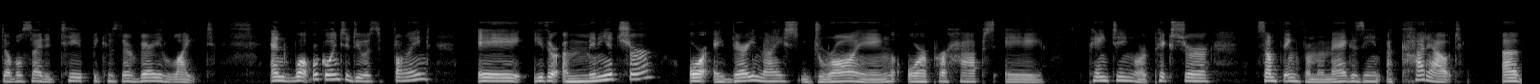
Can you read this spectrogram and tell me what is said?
double-sided tape because they're very light. And what we're going to do is find a either a miniature or a very nice drawing or perhaps a painting or picture, something from a magazine, a cutout of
